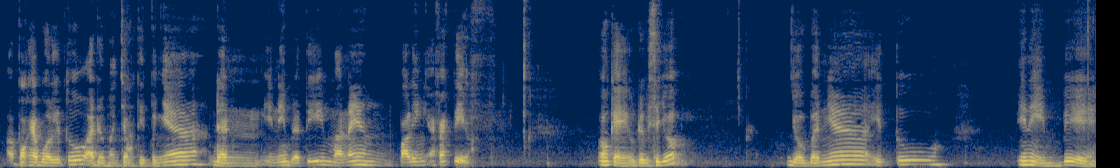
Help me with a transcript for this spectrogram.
Pokeball itu ada macam tipenya dan ini berarti mana yang paling efektif. Oke, okay, udah bisa jawab? Jawabannya itu ini B,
